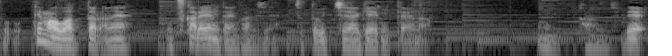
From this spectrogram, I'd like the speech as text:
そう。で、まあ終わったらね、お疲れみたいな感じで、ちょっと打ち上げみたいな、うん、感じで、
